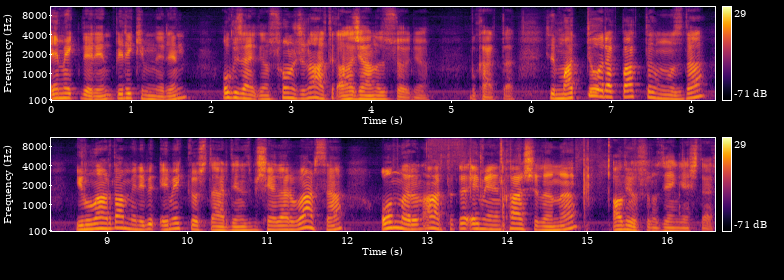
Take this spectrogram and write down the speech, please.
emeklerin, birikimlerin, o güzelliklerin sonucunu artık alacağınızı söylüyor bu kartlar. Şimdi maddi olarak baktığımızda yıllardan beri bir emek gösterdiğiniz bir şeyler varsa onların artık emeğinin karşılığını alıyorsunuz yengeçler.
